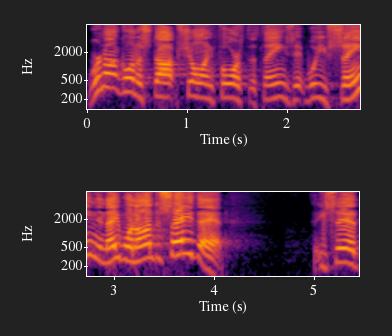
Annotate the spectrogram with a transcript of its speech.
We're not going to stop showing forth the things that we've seen, and they went on to say that. He said,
